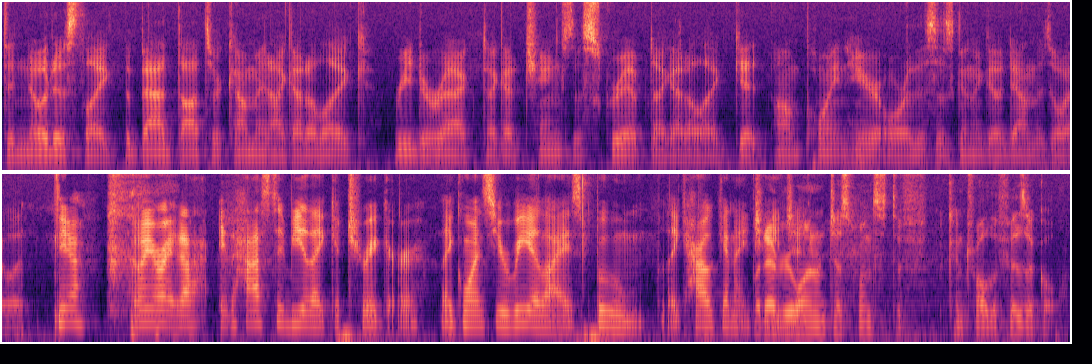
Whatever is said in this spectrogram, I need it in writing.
to notice like the bad thoughts are coming, I gotta like redirect, I gotta change the script, I gotta like get on point here or this is gonna go down the toilet. Yeah. Oh, you're right. Uh, It has to be like a trigger. Like once you realize, boom, like how can I But everyone it? just wants to f- control the physical.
